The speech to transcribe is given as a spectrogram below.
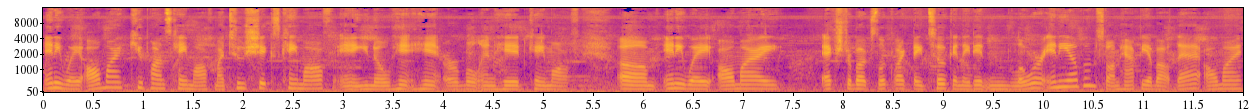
Anyway, all my coupons came off. My two Schicks came off. And, you know, hint, hint, herbal and head came off. Um, anyway, all my extra bucks look like they took and they didn't lower any of them so i'm happy about that. All my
